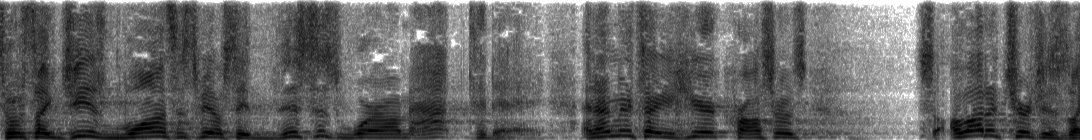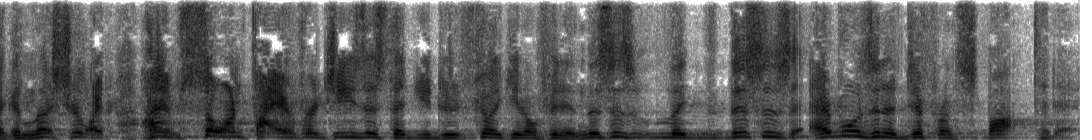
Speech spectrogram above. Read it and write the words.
So it's like Jesus wants us to be able to say, this is where I'm at today. And I'm going to tell you here at Crossroads, so a lot of churches, like, unless you're like, I am so on fire for Jesus that you do feel like you don't fit in. This is like, this is, everyone's in a different spot today.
